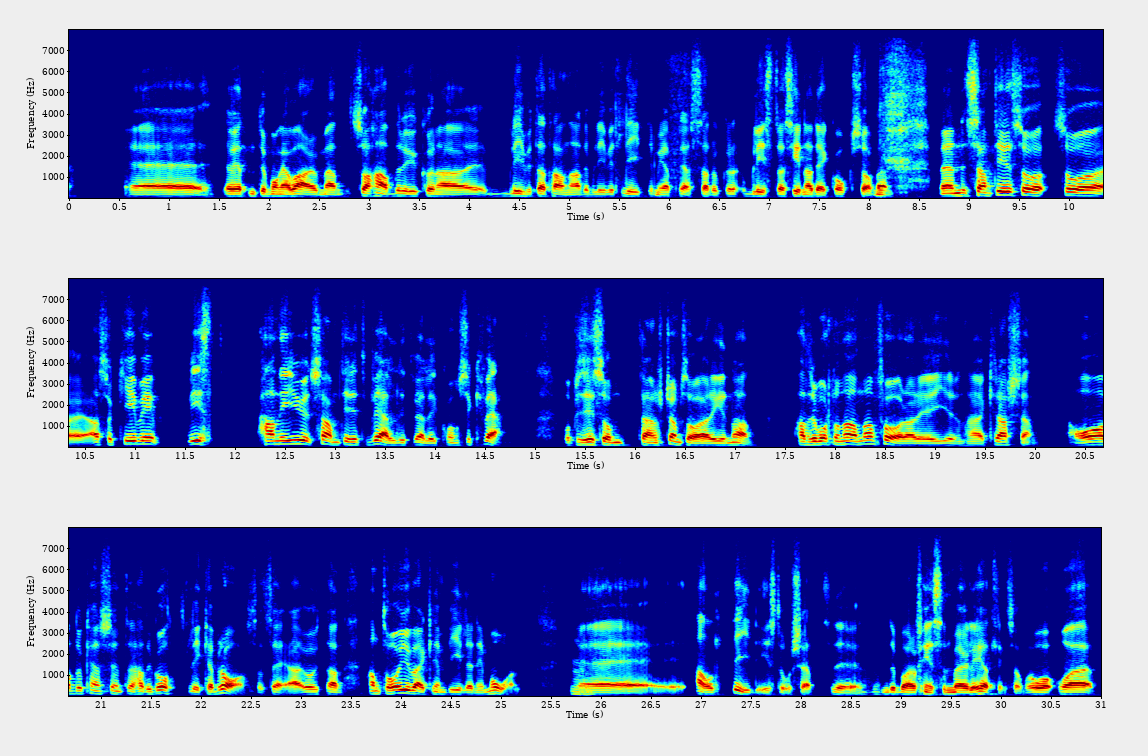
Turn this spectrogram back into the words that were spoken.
Eh, jag vet inte hur många varv, men så hade det ju kunnat eh, blivit att han hade blivit lite mer pressad och blistra sina däck också. Men, men samtidigt så, så eh, alltså Kimi, visst, han är ju samtidigt väldigt, väldigt konsekvent. Och precis som Ternström sa här innan, hade det varit någon annan förare i den här kraschen, ja då kanske det inte hade gått lika bra så att säga. Utan han tar ju verkligen bilen i mål. Mm. Eh, alltid i stort sett, eh, om det bara finns en möjlighet liksom. Och, och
